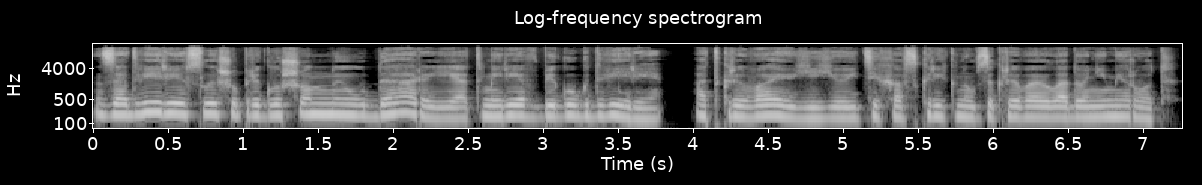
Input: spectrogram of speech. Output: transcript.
За дверью слышу приглушенные удары и, отмерев, бегу к двери. Открываю ее и, тихо вскрикнув, закрываю ладонями рот.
